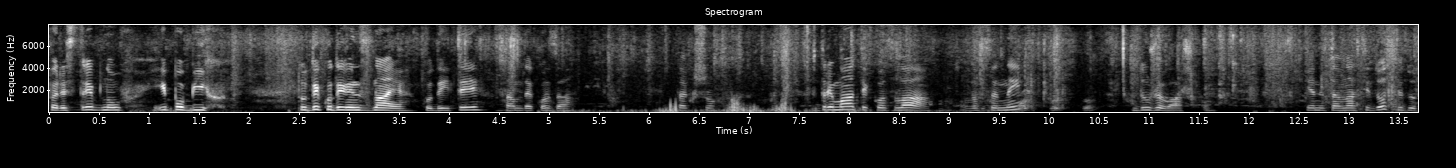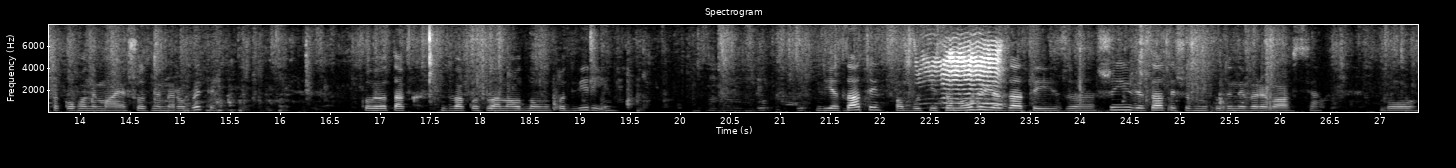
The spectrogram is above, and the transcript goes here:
Перестрибнув і побіг туди, куди він знає, куди йти, там, де коза. Так що втримати козла восени дуже важко. Я не знаю, в нас і досвіду такого немає, що з ними робити. Коли отак два козла на одному подвір'ї. В'язати, мабуть, і за ноги в'язати, і за шию в'язати, щоб нікуди не виривався. Бо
